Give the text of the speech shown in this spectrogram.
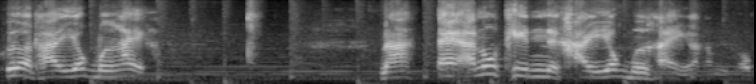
เพื่อไทยยกมือให้ครับ นะ แต่อนุทินเนี่ยใครยกมือให้ครับท่านผู้ชม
